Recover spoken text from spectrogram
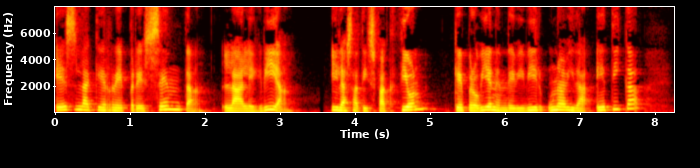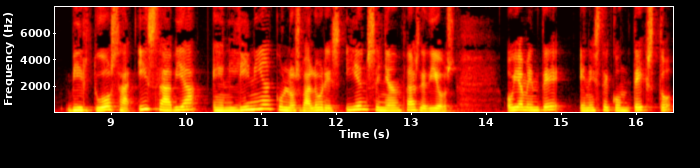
es la que representa la alegría y la satisfacción que provienen de vivir una vida ética, virtuosa y sabia en línea con los valores y enseñanzas de Dios. Obviamente, en este contexto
